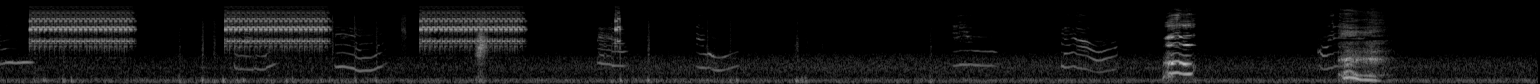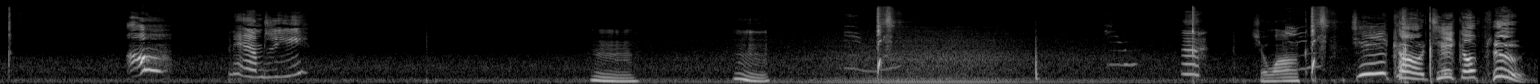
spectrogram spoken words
Oh, Namsy. Hmm. Hmm. Shawonk. Tico, Tico, Plune.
